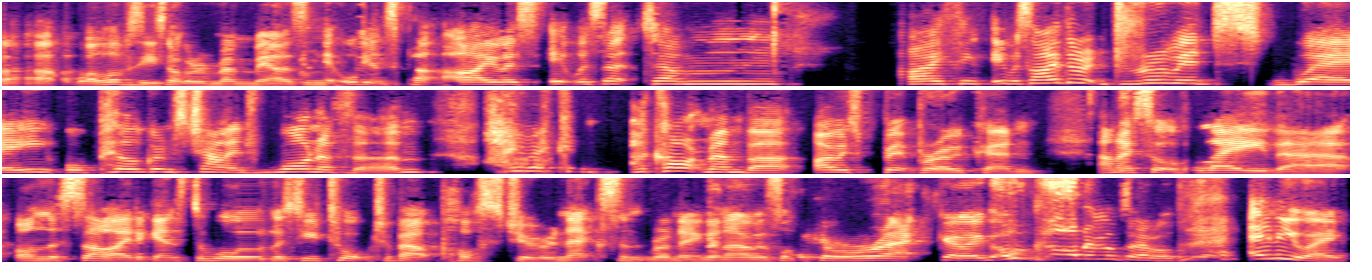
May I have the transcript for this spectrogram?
Well, obviously he's not going to remember me. I was in the audience, but I was. It was at um, I think it was either at Druid's Way or Pilgrim's Challenge, one of them. I reckon, I can't remember. I was a bit broken and I sort of lay there on the side against a wall as you talked about posture and excellent running. And I was like a wreck going, oh God, I'm a terrible. Anyway,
